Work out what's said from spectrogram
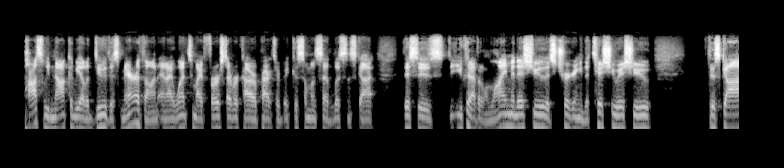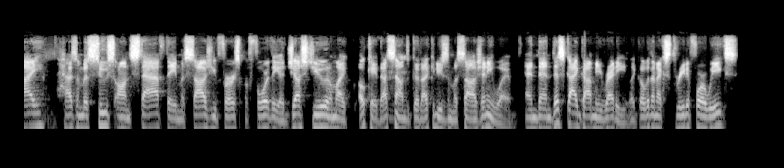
possibly not going to be able to do this marathon and I went to my first ever chiropractor because someone said listen Scott this is you could have an alignment issue that's triggering the tissue issue this guy has a masseuse on staff. They massage you first before they adjust you. And I'm like, okay, that sounds good. I could use a massage anyway. And then this guy got me ready. Like over the next three to four weeks,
